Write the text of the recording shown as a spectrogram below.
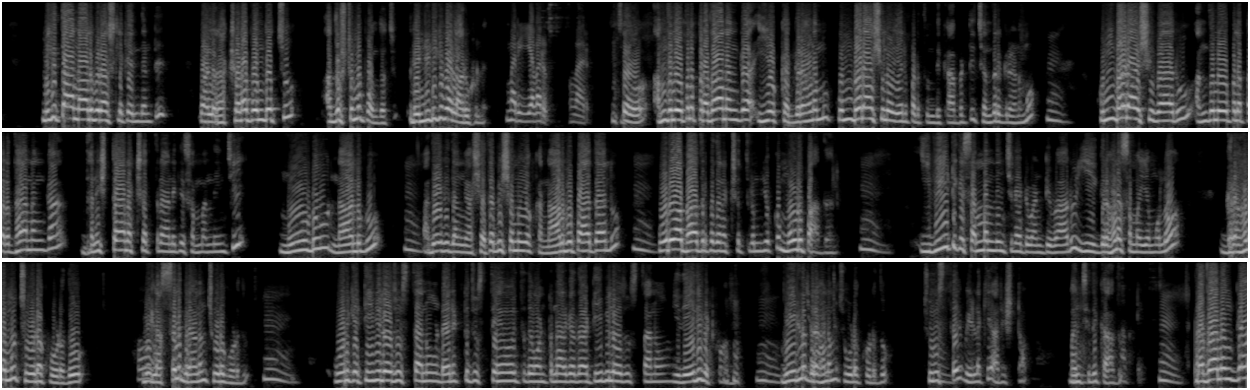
మిగతా నాలుగు రాష్ట్రాలకి ఏంటంటే వాళ్ళు రక్షణ పొందొచ్చు అదృష్టము పొందొచ్చు. రెండిటికి వాళ్ళు అర్హులే. మరి ఎవరు? వారు. సో అందులోపల ప్రధానంగా ఈ యొక్క గ్రహణము కుంభరాశిలో ఏర్పడుతుంది కాబట్టి చంద్రగ్రహణము. కుంభరాశి వారు అందులోపల ప్రధానంగా ధనిష్టా నక్షత్రానికి సంబంధించి మూడు నాలుగు ఉమ్, అదే విధంగా శతభిషము యొక్క నాలుగు పాదాలు ఉమ్, పూర్వ భాద్రపద నక్షత్రం యొక్క మూడు పాదాలు. ఈ వీటికి సంబంధించినటువంటి వారు ఈ గ్రహణ సమయములో గ్రహణము చూడకూడదు. వీళ్ళు అస్సలు గ్రహణం చూడకూడదు. ఊరికే టీవీలో చూస్తాను డైరెక్ట్ చూస్తే ఏమవుతుందో అంటున్నారు కదా టీవీలో చూస్తాను ఇదేది పెట్టుకోవద్దు ఉమ్, వీళ్ళు. గ్రహణం చూడకూడదు. చూస్తే వీళ్ళకి అరిష్టం. మంచిది కాదు. ప్రధానంగా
